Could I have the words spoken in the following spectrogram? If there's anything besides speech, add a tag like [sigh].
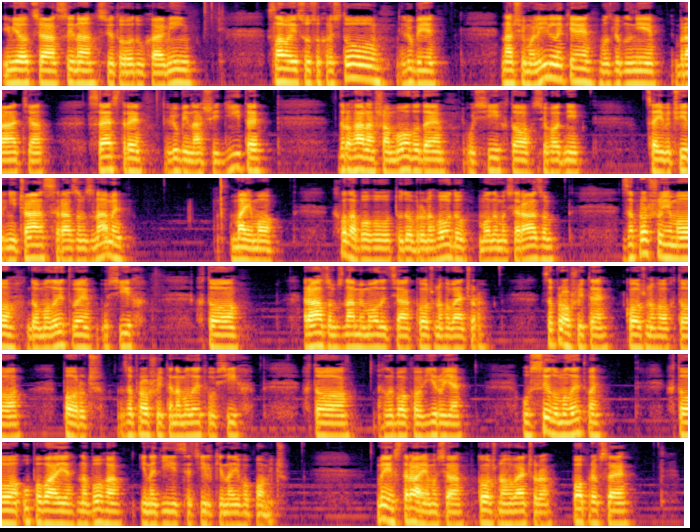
Ім'я Отця, Сина, Святого Духа. Амінь. Слава Ісусу Христу, любі наші молільники, возлюблені браття, сестри, любі наші діти, дорога наша молоде, усі, хто сьогодні в цей вечірній час разом з нами маємо, хвала Богу, ту добру нагоду, молимося разом. Запрошуємо до молитви усіх, хто разом з нами молиться кожного вечора. Запрошуйте кожного, хто поруч. Запрошуйте на молитву всіх, хто глибоко вірує у силу молитви, хто уповає на Бога і надіється тільки на Його поміч. Ми стараємося кожного вечора, попри все,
